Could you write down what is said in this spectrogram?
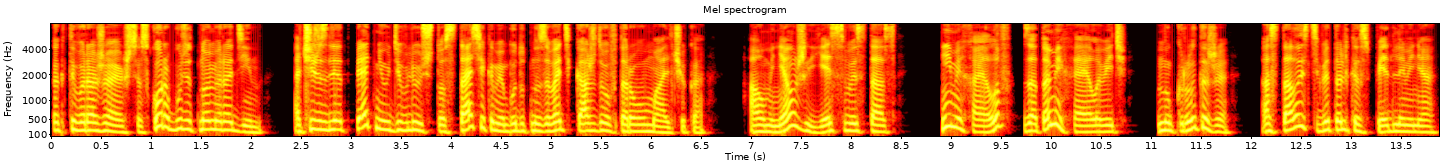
как ты выражаешься, скоро будет номер один. А через лет пять не удивлюсь, что Стасиками будут называть каждого второго мальчика. А у меня уже есть свой Стас. Не Михайлов, зато Михайлович. Ну круто же. Осталось тебе только спеть для меня.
